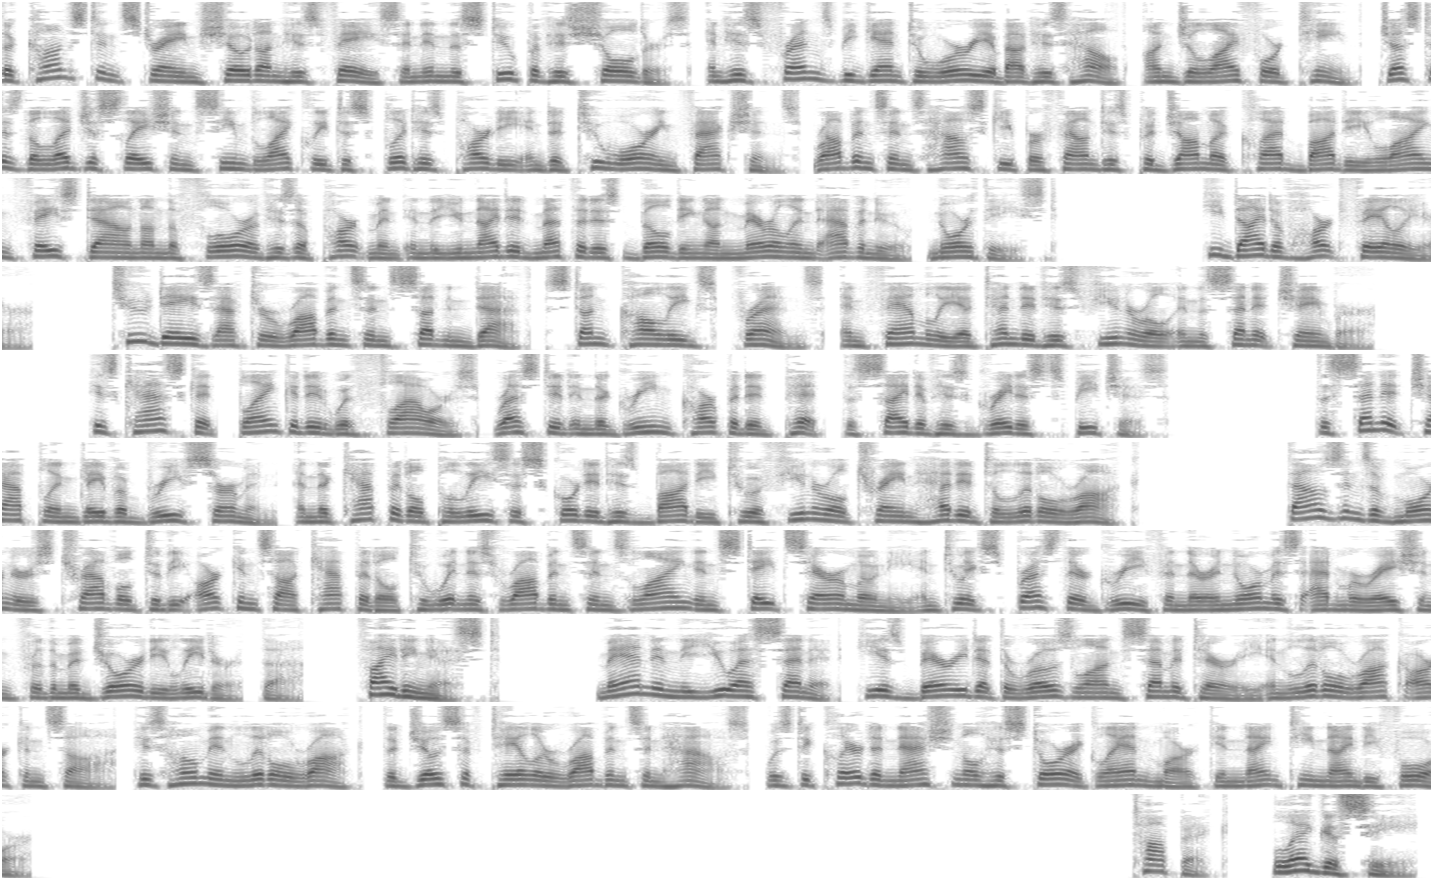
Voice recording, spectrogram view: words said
The constant strain showed on his face and in the stoop of his shoulders, and his friends began to worry about his health. On July 14, just as the legislation seemed likely to split his party into two warring factions, Robinson's housekeeper found his pajama clad body lying face down on the floor of his apartment in the United Methodist Building on Maryland Avenue, Northeast. He died of heart failure. Two days after Robinson's sudden death, stunned colleagues, friends, and family attended his funeral in the Senate chamber. His casket, blanketed with flowers, rested in the green carpeted pit, the site of his greatest speeches. The Senate chaplain gave a brief sermon, and the Capitol Police escorted his body to a funeral train headed to Little Rock. Thousands of mourners traveled to the Arkansas Capitol to witness Robinson's lying in state ceremony and to express their grief and their enormous admiration for the Majority Leader, the fightingest man in the U.S. Senate. He is buried at the Roselawn Cemetery in Little Rock, Arkansas. His home in Little Rock, the Joseph Taylor Robinson House, was declared a National Historic Landmark in 1994. Legacy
